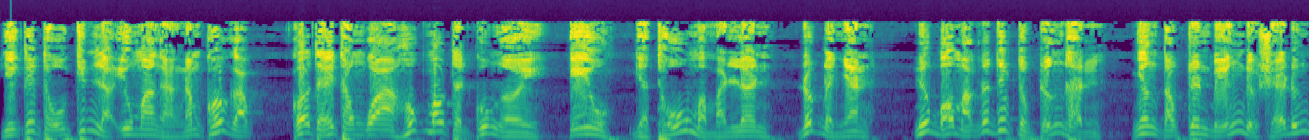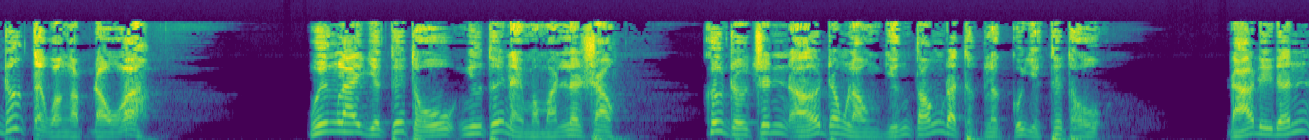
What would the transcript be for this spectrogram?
Diệt thế thụ chính là yêu ma ngàn năm khó gặp, có thể thông qua hút máu thịt của người, yêu và thú mà mạnh lên, rất là nhanh. Nếu bỏ mặt nó tiếp tục trưởng thành, nhân tộc trên biển đều sẽ đứng trước tay hoàng ngập đầu á. Nguyên lai diệt thế thụ như thế này mà mạnh lên sao? Khương Trường Sinh ở trong lòng diễn toán ra thực lực của diệt thế thụ. Đã đi đến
